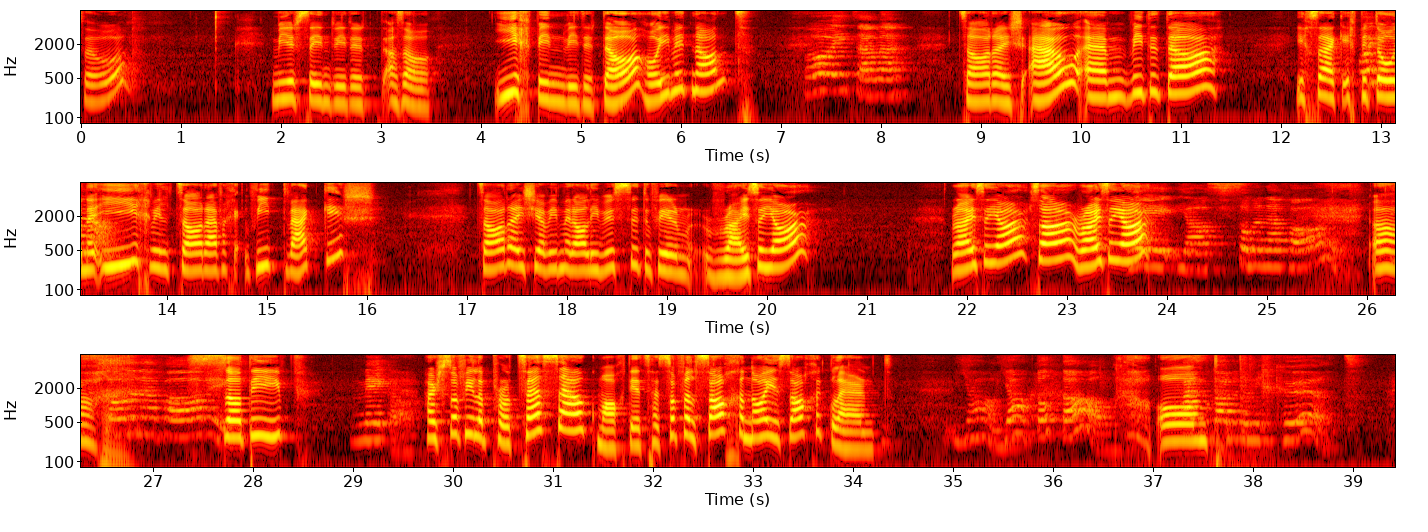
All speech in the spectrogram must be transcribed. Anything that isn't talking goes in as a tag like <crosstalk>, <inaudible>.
So. Wir sind wieder, also ich bin wieder da. Hoi miteinander. Hoi zusammen. Zara ist auch ähm, wieder da. Ich sage, ich betone ich, weil Zara einfach weit weg ist. Zara ist ja, wie wir alle wissen, auf ihrem Reisejahr. Reisejahr, Sarah? Reisejahr? Hey, ja, es ist so eine Erfahrung. Ach, So eine Erfahrung. so deep. Mega. Hast so viele Prozesse auch gemacht jetzt? Hast so viele Sachen, neue Sachen gelernt? Ja, ja, total. Und Ich habe noch nicht gehört.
